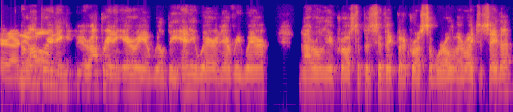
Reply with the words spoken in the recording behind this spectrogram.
in our new operating home. your operating area will be anywhere and everywhere, not only across the Pacific but across the world. Am I right to say that?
